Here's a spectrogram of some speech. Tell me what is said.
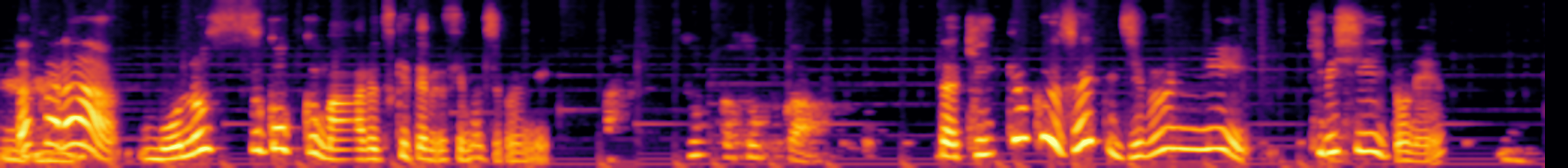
だだか、ら、ものすごく丸つけてるんですよ、今自分に。そっかそっか。だから結局、そうやって自分に厳しいとね、うん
